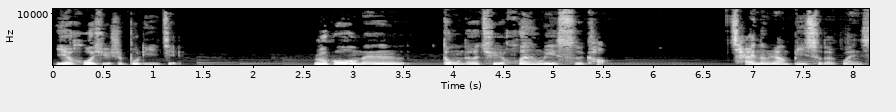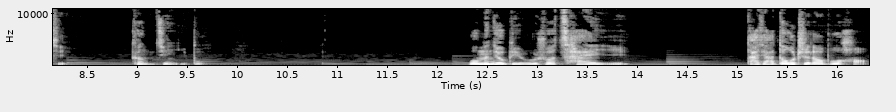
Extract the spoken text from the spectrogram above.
也或许是不理解。如果我们懂得去换位思考，才能让彼此的关系更进一步。我们就比如说猜疑，大家都知道不好，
